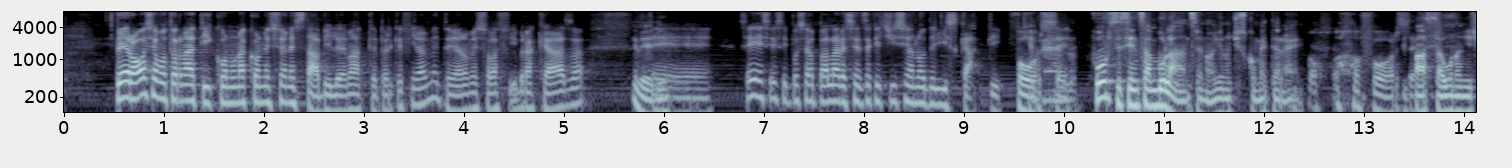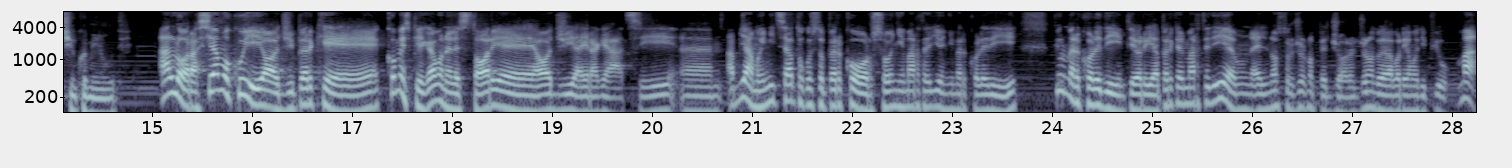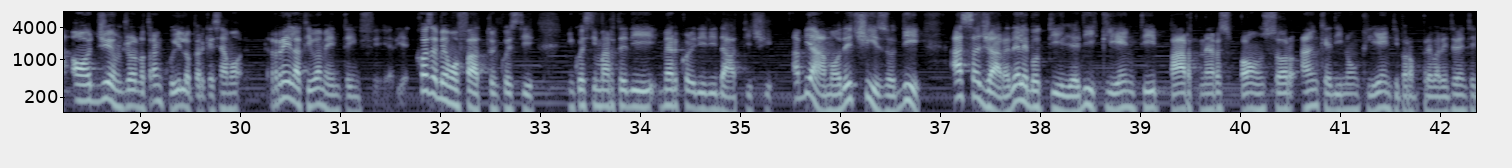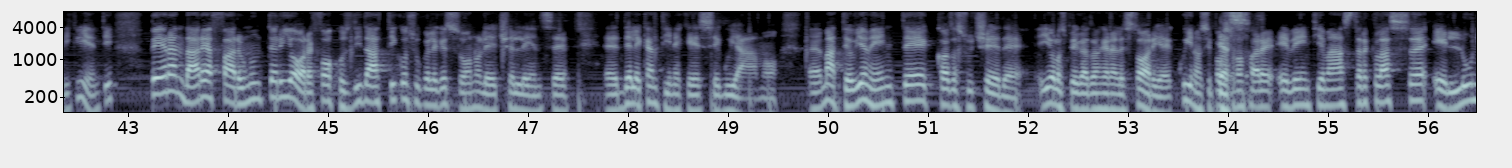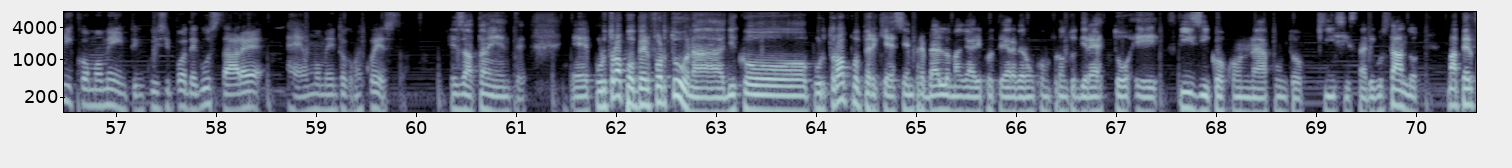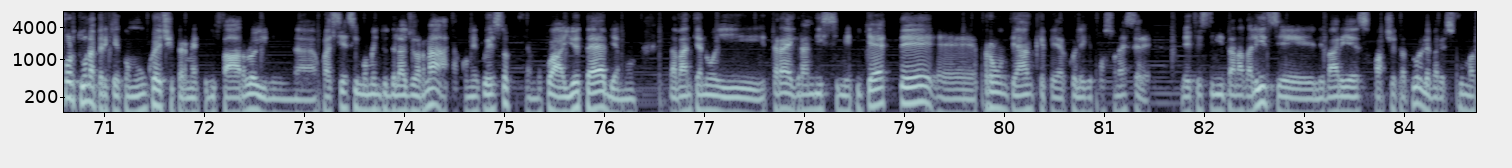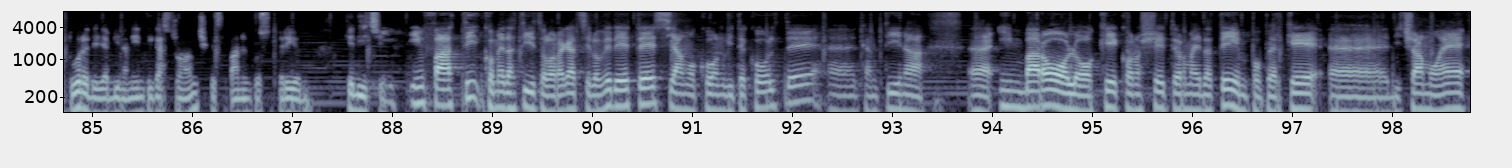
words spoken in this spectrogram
però siamo tornati con una connessione stabile, Matte, perché finalmente mi hanno messo la fibra a casa. E vedi? E... Sì, sì, sì, possiamo parlare senza che ci siano degli scatti, forse. Forse senza ambulanze, no, io non ci scommetterei. Oh, oh, forse. Passa uno ogni 5 minuti. Allora, siamo qui oggi perché, come spiegavo nelle storie oggi ai ragazzi, eh, abbiamo iniziato questo percorso ogni martedì, ogni mercoledì, più il mercoledì in teoria, perché il martedì è, un- è il nostro giorno peggiore, il giorno dove lavoriamo di più, ma oggi è un giorno tranquillo perché siamo relativamente in ferie. Cosa abbiamo fatto in questi, in questi martedì, mercoledì didattici? Abbiamo deciso di assaggiare delle bottiglie di clienti, partner, sponsor, anche di non clienti, però prevalentemente di clienti, per andare a fare un ulteriore focus didattico su quelle che sono le eccellenze eh, delle cantine che seguiamo. Eh, Matte, ovviamente, cosa succede? Io l'ho spiegato anche nelle storie, qui non si possono Yes. fare eventi e masterclass e l'unico momento in cui si può degustare è un momento come questo. Esattamente. Eh, purtroppo, per fortuna, dico purtroppo perché è sempre bello magari poter avere un confronto diretto e fisico con appunto chi si sta degustando, ma per fortuna perché comunque ci permette di farlo in un qualsiasi momento della giornata, come questo che siamo qua io e te, abbiamo davanti a noi tre grandissime etichette, eh, pronte anche per quelle che possono essere le festività natalizie, le varie sfaccettature, le varie sfumature degli abbinamenti gastronomici che si fanno in questo periodo. Che dici? Infatti, come da titolo, ragazzi, lo vedete, siamo con Vite Colte, eh, cantina eh, in Barolo che conoscete ormai da tempo perché eh, diciamo è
